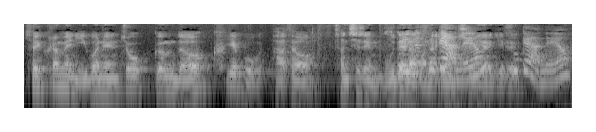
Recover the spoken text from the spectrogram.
저희 그러면 이번에는 조금 더 크게 보- 봐서 전체적인 무대라거나 소개 안 연출 해요? 이야기를 소개 안 해요?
